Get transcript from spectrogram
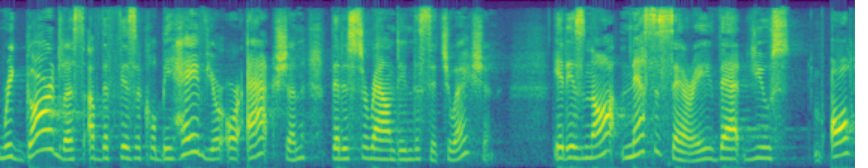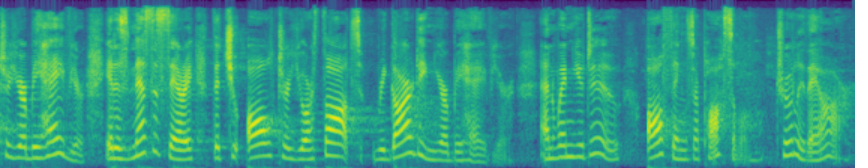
regardless of the physical behavior or action that is surrounding the situation. It is not necessary that you alter your behavior. It is necessary that you alter your thoughts regarding your behavior. And when you do, all things are possible. Truly they are.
